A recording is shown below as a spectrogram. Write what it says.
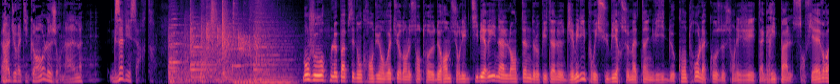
Radio Vatican, le journal, Xavier Sartre. Bonjour, le pape s'est donc rendu en voiture dans le centre de Rome sur l'île Tibérine à l'antenne de l'hôpital Gemelli pour y subir ce matin une visite de contrôle à cause de son léger état grippal sans fièvre.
